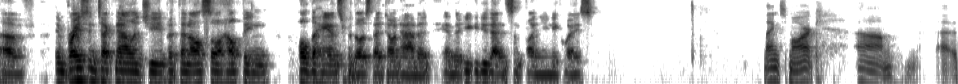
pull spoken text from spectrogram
of embracing technology, but then also helping hold the hands for those that don't have it, and that you can do that in some fun, unique ways. Thanks, Mark. Um, uh,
